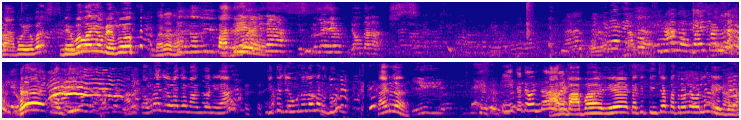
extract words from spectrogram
बाबो यो बस भेबो बाई यो भेबो. बरं ना. पात्री. ए. कवरा जेवायचा माणसाने हा? तिथे जेवून आला ना रे तू? काय रे? अरे बाबा ये कधी तीन चार पत्रवले वरले की एकदम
